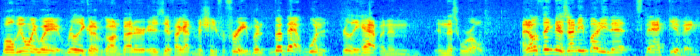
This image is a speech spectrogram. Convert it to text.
Well, the only way it really could have gone better is if I got the machine for free. But but that wouldn't really happen in in this world. I don't think there's anybody that's that giving.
